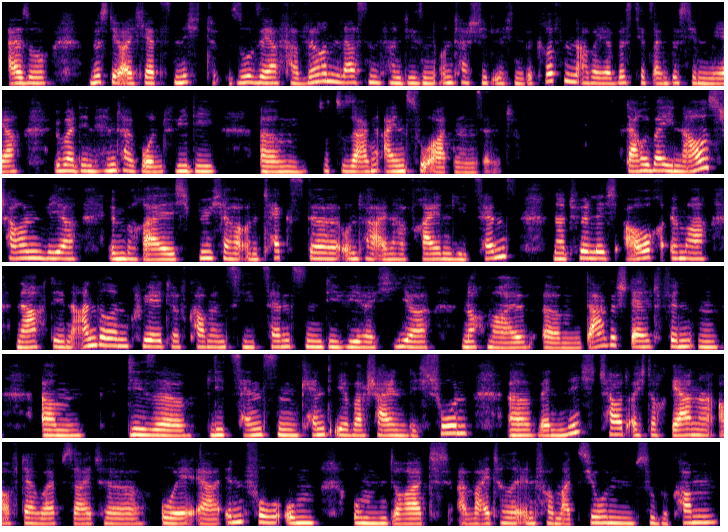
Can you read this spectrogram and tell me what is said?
Also müsst ihr euch jetzt nicht so sehr verwirren lassen von diesen unterschiedlichen Begriffen, aber ihr wisst jetzt ein bisschen mehr über den Hintergrund, wie die ähm, sozusagen einzuordnen sind. Darüber hinaus schauen wir im Bereich Bücher und Texte unter einer freien Lizenz natürlich auch immer nach den anderen Creative Commons Lizenzen, die wir hier nochmal ähm, dargestellt finden. Ähm, diese Lizenzen kennt ihr wahrscheinlich schon. Äh, wenn nicht, schaut euch doch gerne auf der Webseite OER Info um, um dort weitere Informationen zu bekommen.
